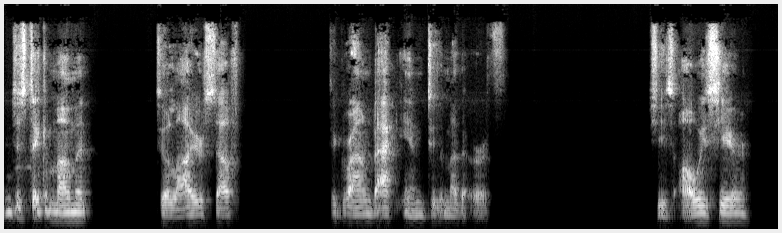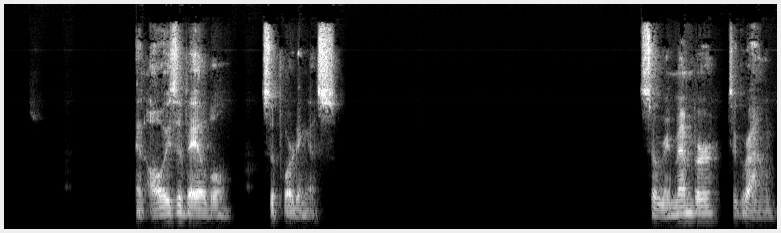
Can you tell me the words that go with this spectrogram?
And just take a moment to allow yourself to ground back into the Mother Earth. She's always here and always available, supporting us. So remember to ground.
